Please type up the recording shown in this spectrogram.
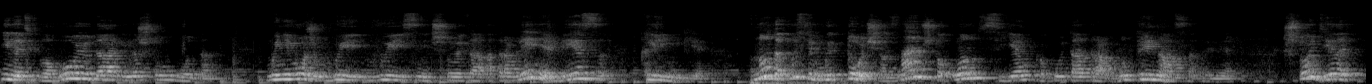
и на тепловой удар, и на что угодно. Мы не можем вы, выяснить, что это отравление без клиники. Но, допустим, мы точно знаем, что он съел какую-то отраву. Ну, при нас, например. Что делать,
